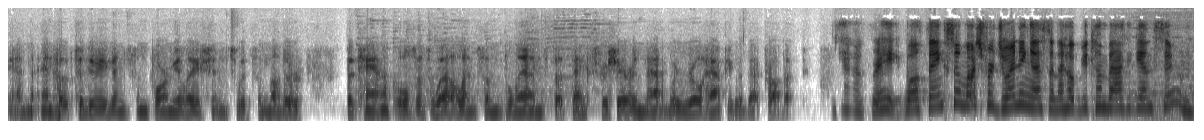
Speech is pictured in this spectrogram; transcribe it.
and and hope to do even some formulations with some other botanicals as well and some blends. But thanks for sharing that. We're real happy with that product. Yeah, great. Well, thanks so much for joining us, and I hope you come back again soon.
